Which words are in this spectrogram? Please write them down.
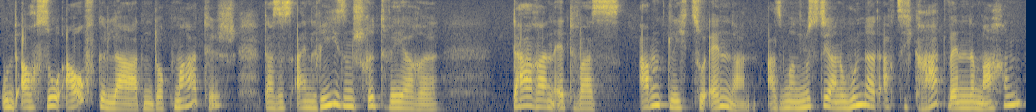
und auch so aufgeladen dogmatisch, dass es ein Riesenschritt wäre, daran etwas amtlich zu ändern. Also man müsste ja eine 180-Grad-Wende machen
